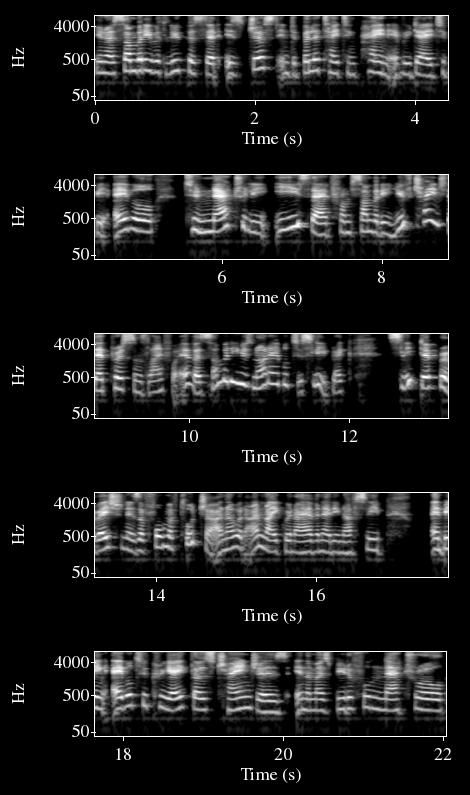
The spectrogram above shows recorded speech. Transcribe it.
you know, somebody with lupus that is just in debilitating pain every day to be able to naturally ease that from somebody. You've changed that person's life forever. Somebody who's not able to sleep like sleep deprivation is a form of torture. I know what i'm like when i haven't had enough sleep. And being able to create those changes in the most beautiful natural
